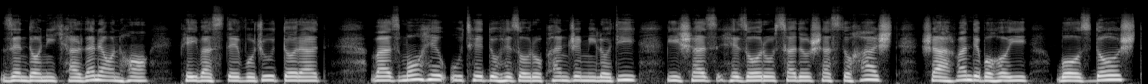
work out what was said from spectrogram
زندانی کردن آنها پیوسته وجود دارد و از ماه اوت 2005 میلادی بیش از 1168 شهروند بهایی بازداشت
